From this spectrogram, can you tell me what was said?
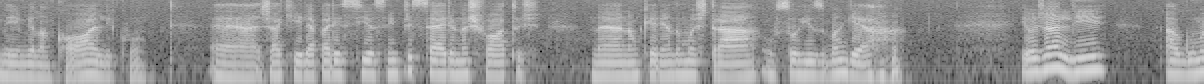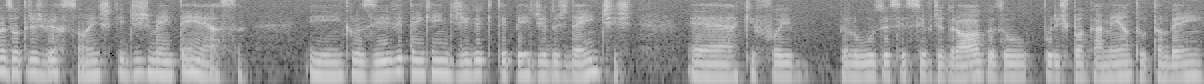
meio melancólico, é, já que ele aparecia sempre sério nas fotos, né, não querendo mostrar o sorriso banguela. Eu já li algumas outras versões que desmentem essa, e inclusive tem quem diga que ter perdido os dentes, é, que foi pelo uso excessivo de drogas ou por espancamento também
